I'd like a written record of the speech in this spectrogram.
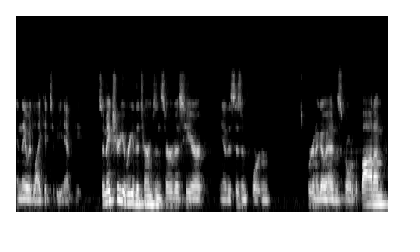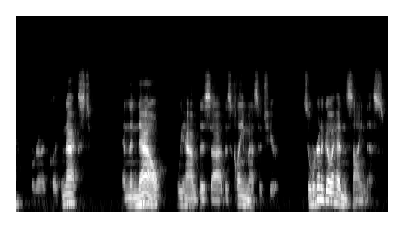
and they would like it to be empty. So make sure you read the terms and service here. You know, this is important. We're going to go ahead and scroll to the bottom. We're going to click next. And then now we have this, uh, this claim message here. So we're going to go ahead and sign this.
